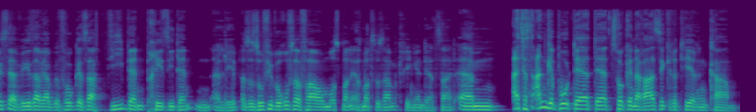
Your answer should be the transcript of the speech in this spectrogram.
ich sehr. Wie gesagt, wir haben vorhin gesagt, sieben Präsidenten erlebt. Also so viel Berufserfahrung muss man erstmal zusammenkriegen in der Zeit. Ähm, als das Angebot der, der zur Generalsekretärin kam,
